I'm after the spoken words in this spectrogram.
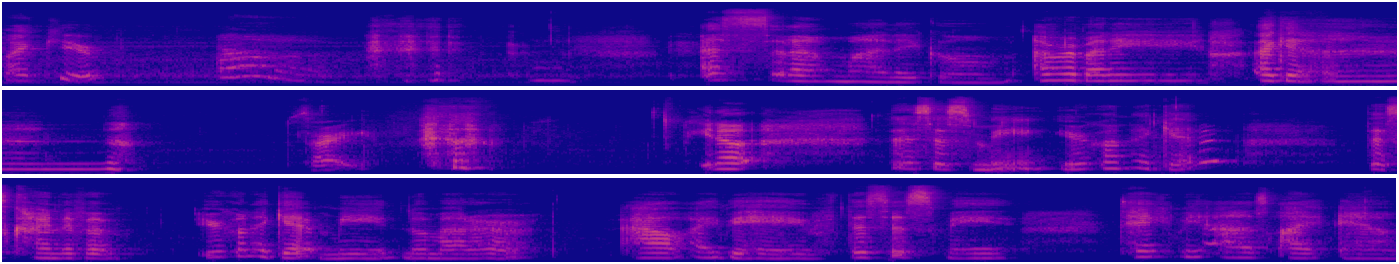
Like you Assalamu alaikum, everybody, again. Sorry. you know, this is me. You're gonna get this kind of a, you're gonna get me no matter how I behave. This is me. Take me as I am.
